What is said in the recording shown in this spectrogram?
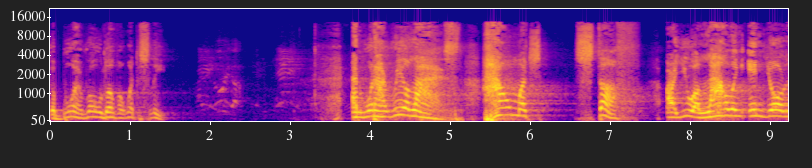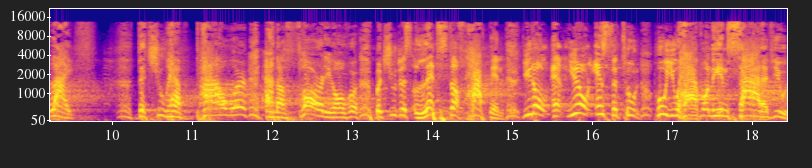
The boy rolled over and went to sleep. And when I realized how much stuff are you allowing in your life that you have power and authority over, but you just let stuff happen. You don't, eh, you don't institute who you have on the inside of you.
